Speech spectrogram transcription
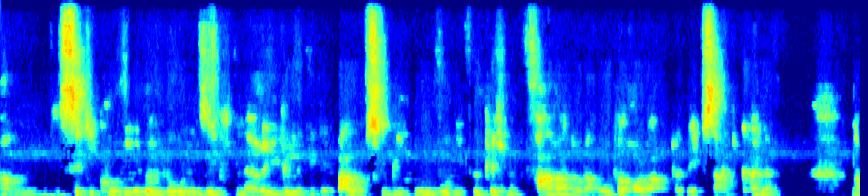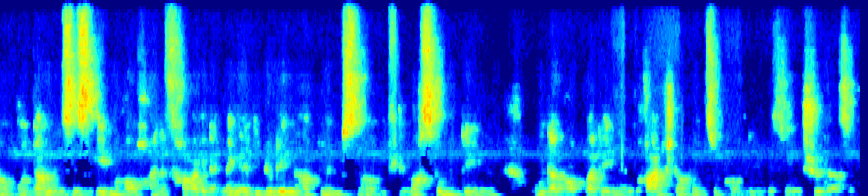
Ähm, City-Kuriere lohnen sich in der Regel in den Ballungsgebieten, wo die wirklich mit Fahrrad oder Motorroller unterwegs sein können. Na, und dann ist es eben auch eine Frage der Menge, die du denen abnimmst. Na, wie viel machst du mit denen, um dann auch bei denen in Preisstaffeln zu kommen, die ein bisschen schöner sind.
